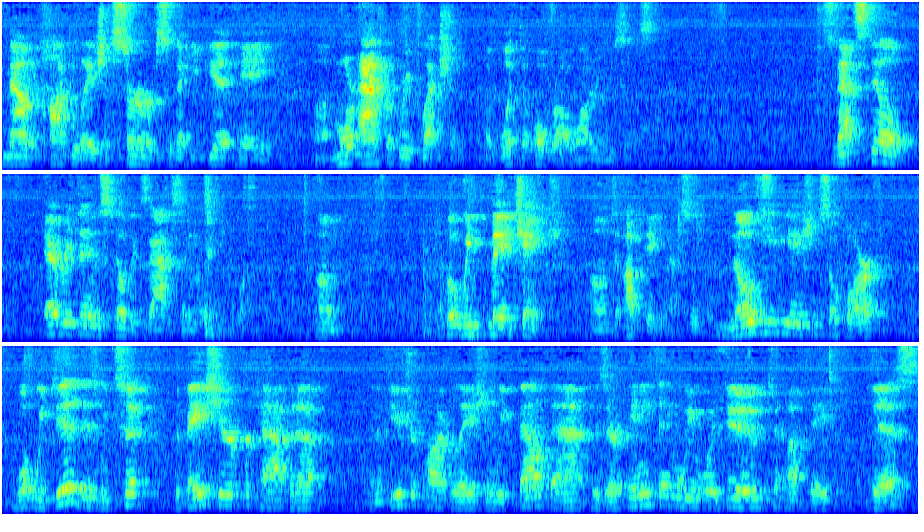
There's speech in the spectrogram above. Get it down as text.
amount of population served so that you get a uh, more accurate reflection of what the overall water use is. So that's still, everything is still the exact same as before. Um, but we made a change um, to update that. So no deviation so far. What we did is we took the base year per capita and the future population. We felt that, is there anything we would do to update this?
